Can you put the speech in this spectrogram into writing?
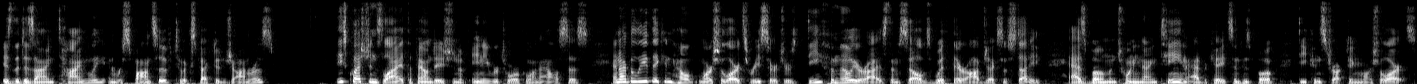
Is the design timely and responsive to expected genres? These questions lie at the foundation of any rhetorical analysis, and I believe they can help martial arts researchers defamiliarize themselves with their objects of study, as Bowman 2019 advocates in his book Deconstructing Martial Arts.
